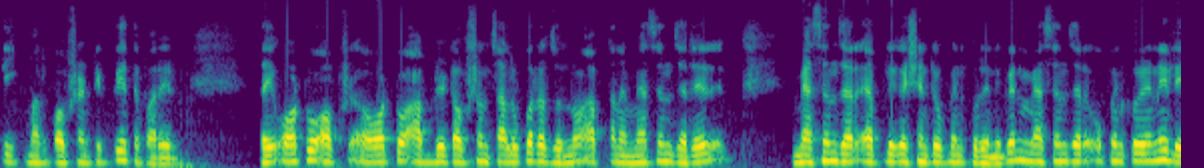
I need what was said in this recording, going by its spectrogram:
টিক মার্ক অপশানটি পেতে পারেন। তাই অটো অটো আপডেট অপশন চালু করার জন্য আপনারা মেসেঞ্জারের মেসেঞ্জার অ্যাপ্লিকেশনটি ওপেন করে নেবেন। মেসেঞ্জার ওপেন করে নিলে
